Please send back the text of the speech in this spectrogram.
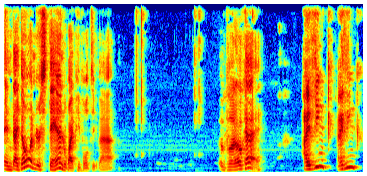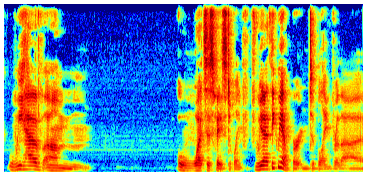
and I don't understand why people do that. But okay. I think I think we have um what's his face to blame. For? We I think we have Burton to blame for that.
